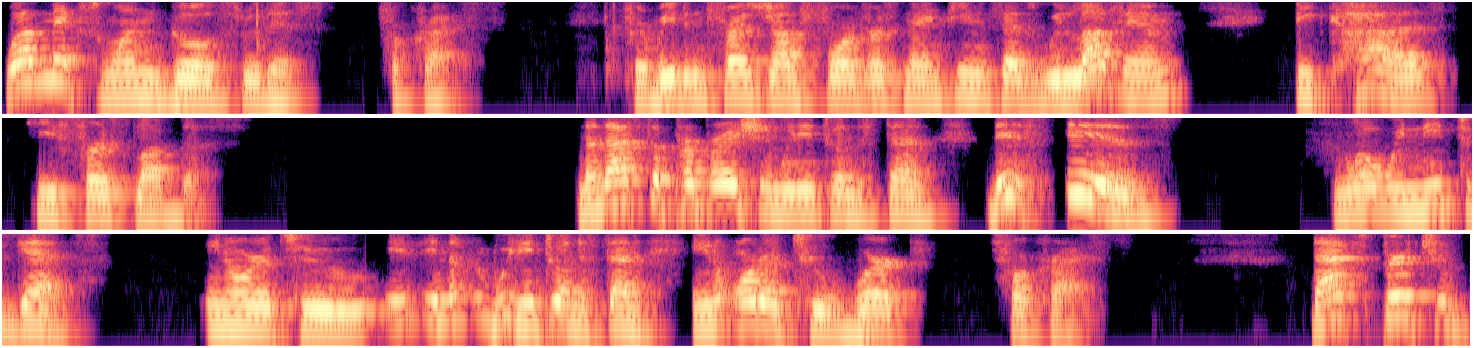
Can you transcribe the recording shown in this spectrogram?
What makes one go through this for Christ? If we read in 1 John 4, verse 19, it says, We love him because he first loved us. Now, that's the preparation we need to understand. This is what we need to get in order to, in, in, we need to understand in order to work for Christ. That spiritual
